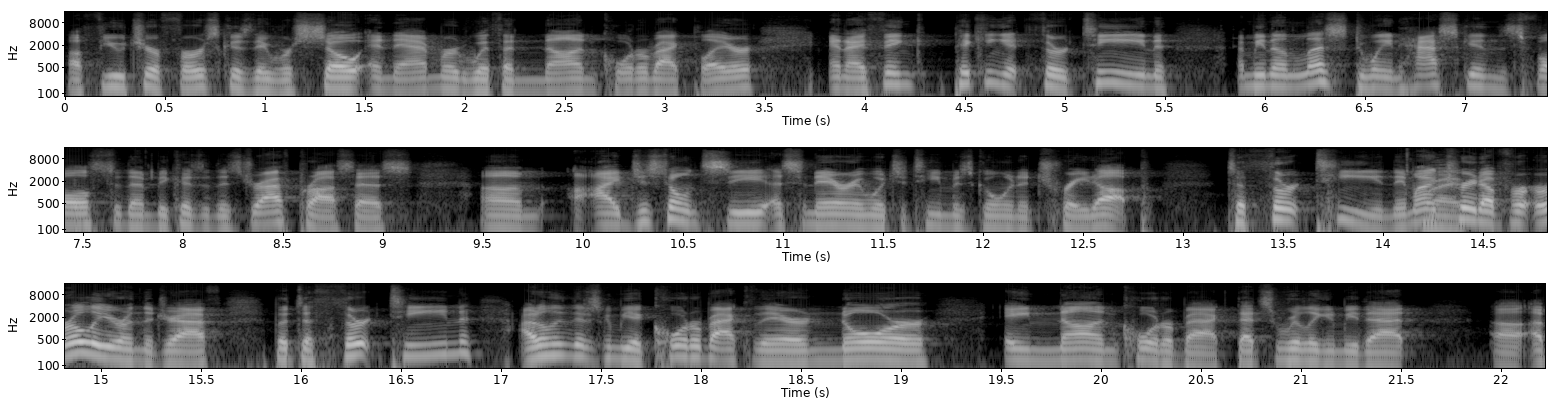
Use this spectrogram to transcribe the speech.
a future first because they were so enamored with a non-quarterback player. And I think picking at 13, I mean, unless Dwayne Haskins falls to them because of this draft process, um, I just don't see a scenario in which a team is going to trade up to 13. They might right. trade up for earlier in the draft, but to 13, I don't think there's going to be a quarterback there nor a non-quarterback that's really going to be that uh,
